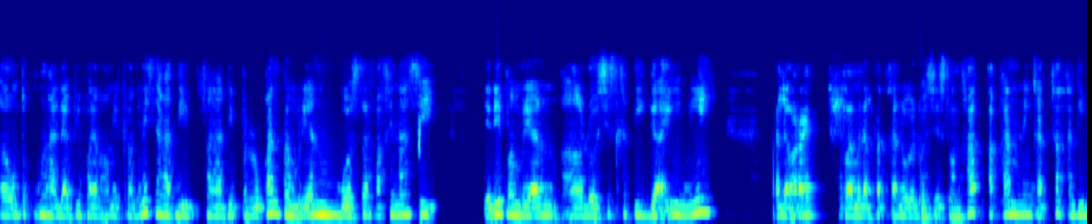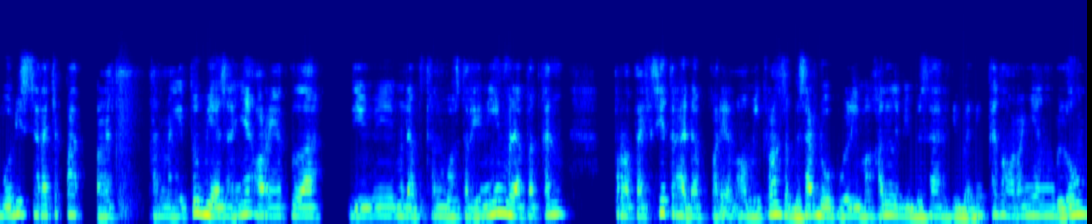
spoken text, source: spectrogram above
uh, untuk menghadapi varian Omikron ini sangat di, sangat diperlukan pemberian booster vaksinasi. Jadi pemberian uh, dosis ketiga ini pada orang yang telah mendapatkan dua dosis lengkap akan meningkatkan antibodi secara cepat. Oleh karena itu biasanya orang yang telah di, mendapatkan booster ini mendapatkan proteksi terhadap varian Omikron sebesar 25 kali lebih besar dibandingkan orang yang belum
